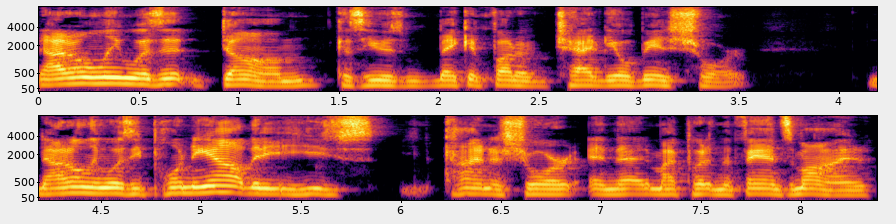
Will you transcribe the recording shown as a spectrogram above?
Not only was it dumb because he was making fun of Chad Gable being short, not only was he pointing out that he's kind of short and that it might put in the fans' mind,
